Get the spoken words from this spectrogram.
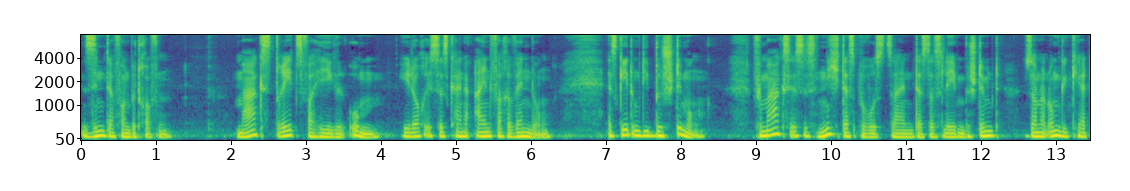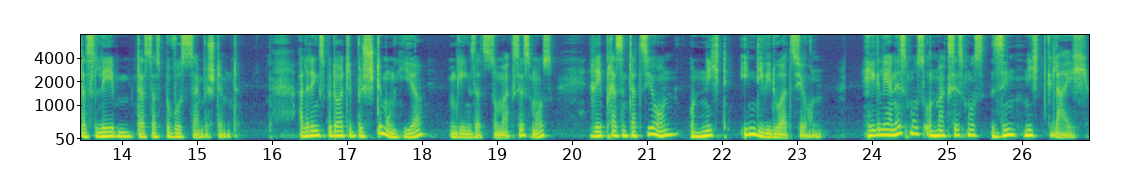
sind davon betroffen. Marx dreht zwar Hegel um, jedoch ist es keine einfache Wendung. Es geht um die Bestimmung. Für Marx ist es nicht das Bewusstsein, das das Leben bestimmt, sondern umgekehrt das Leben, das das Bewusstsein bestimmt. Allerdings bedeutet Bestimmung hier, im Gegensatz zum Marxismus, Repräsentation und nicht Individuation. Hegelianismus und Marxismus sind nicht gleich.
